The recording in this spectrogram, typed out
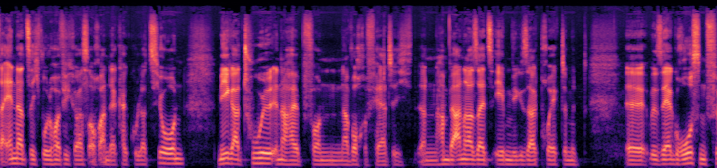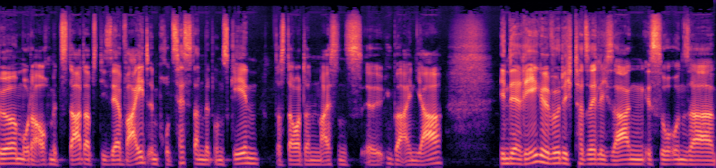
Da ändert sich wohl häufig was auch an der Kalkulation. Mega Tool innerhalb von einer Woche fertig. Dann haben wir andererseits eben, wie gesagt, Projekte mit äh, sehr großen Firmen oder auch mit Startups, die sehr weit im Prozess dann mit uns gehen. Das dauert dann meistens äh, über ein Jahr. In der Regel würde ich tatsächlich sagen, ist so unser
